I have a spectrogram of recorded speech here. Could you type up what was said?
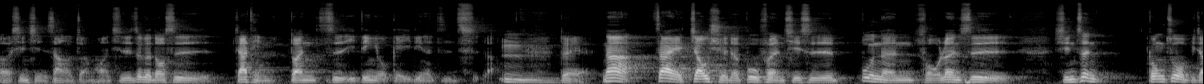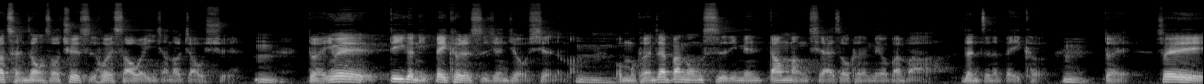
呃心情上的转换，其实这个都是家庭端是一定有给一定的支持的。嗯，对。那在教学的部分，其实不能否认是行政工作比较沉重的时候，确实会稍微影响到教学。嗯，对，因为第一个你备课的时间就有限了嘛。嗯，我们可能在办公室里面当忙起来的时候，可能没有办法认真的备课。嗯，对。所以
